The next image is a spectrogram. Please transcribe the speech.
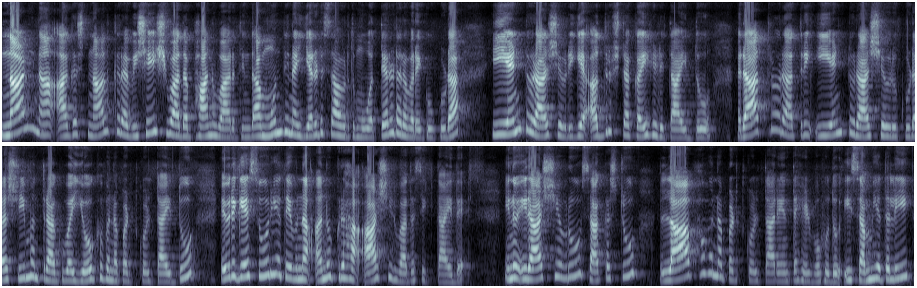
ನಾಳಿನ ಆಗಸ್ಟ್ ನಾಲ್ಕರ ವಿಶೇಷವಾದ ಭಾನುವಾರದಿಂದ ಮುಂದಿನ ಎರಡು ಸಾವಿರದ ಮೂವತ್ತೆರಡರವರೆಗೂ ಕೂಡ ಈ ಎಂಟು ರಾಶಿಯವರಿಗೆ ಅದೃಷ್ಟ ಕೈ ಹಿಡಿತಾ ಇದ್ದು ರಾತ್ರೋರಾತ್ರಿ ಈ ಎಂಟು ರಾಶಿಯವರು ಕೂಡ ಶ್ರೀಮಂತರಾಗುವ ಯೋಗವನ್ನು ಪಡೆದುಕೊಳ್ತಾ ಇದ್ದು, ಇವರಿಗೆ ಸೂರ್ಯದೇವನ ಅನುಗ್ರಹ ಆಶೀರ್ವಾದ ಸಿಗ್ತಾ ಇದೆ. ಇನ್ನು ಈ ರಾಶಿಯವರು ಸಾಕಷ್ಟು ಲಾಭವನ್ನು ಪಡೆದುಕೊಳ್ತಾರೆ ಅಂತ ಹೇಳಬಹುದು. ಈ ಸಮಯದಲ್ಲಿ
